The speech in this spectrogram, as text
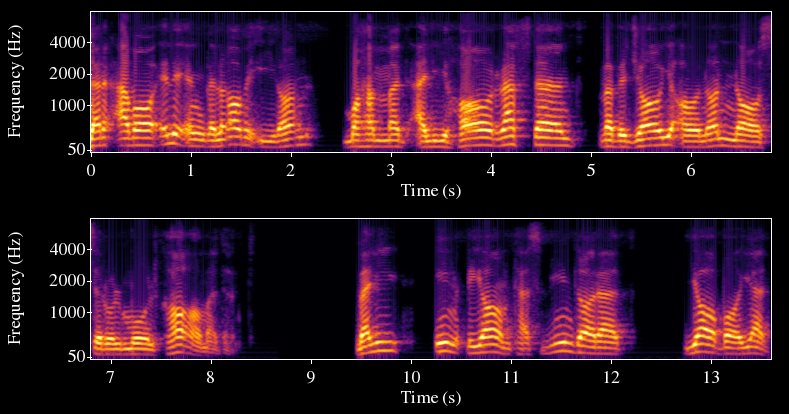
در اوائل انقلاب ایران محمد علی ها رفتند و به جای آنان ناصر الملک ها آمدند. ولی این قیام تصمیم دارد یا باید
